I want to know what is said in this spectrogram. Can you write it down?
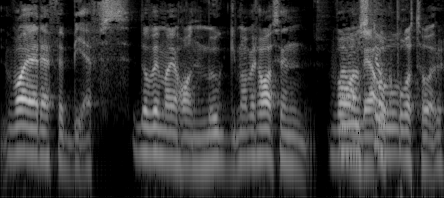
vad är det för bjäfs? Då vill man ju ha en mugg. Man vill ha sin vanliga stor- och påtorr.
